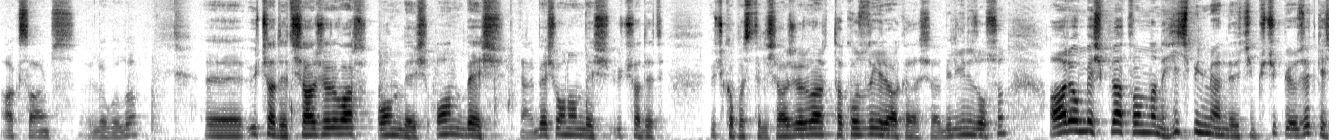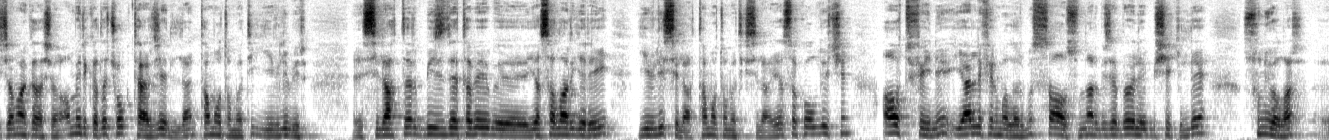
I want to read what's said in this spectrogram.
Axe Arms logolu. Ee, 3 adet şarjörü var. 15, 15 yani 5, 10, 15 3 adet 3 kapasiteli şarjörü var. Takozlu geliyor arkadaşlar. Bilginiz olsun. AR-15 platformlarını hiç bilmeyenler için küçük bir özet geçeceğim arkadaşlar. Amerika'da çok tercih edilen tam otomatik yivli bir e, silahtır. Bizde tabii e, yasalar gereği yivli silah, tam otomatik silah yasak olduğu için av tüfeğini yerli firmalarımız sağ olsunlar bize böyle bir şekilde sunuyorlar. E,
